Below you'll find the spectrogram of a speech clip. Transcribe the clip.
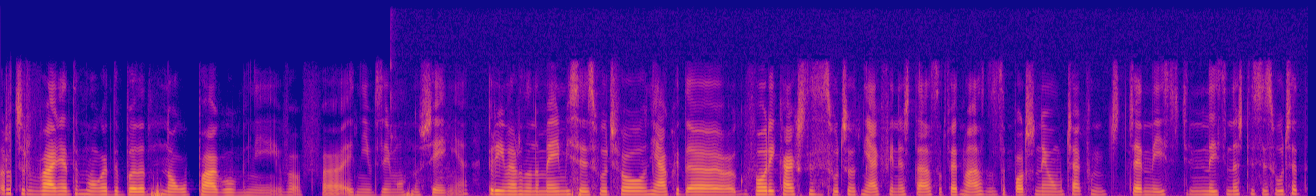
разочарованията могат да бъдат много пагубни в едни взаимоотношения. Примерно на мен ми се е случвало някой да говори как ще се случват някакви неща, съответно аз да започна, имам очакване, че наистина ще се случат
